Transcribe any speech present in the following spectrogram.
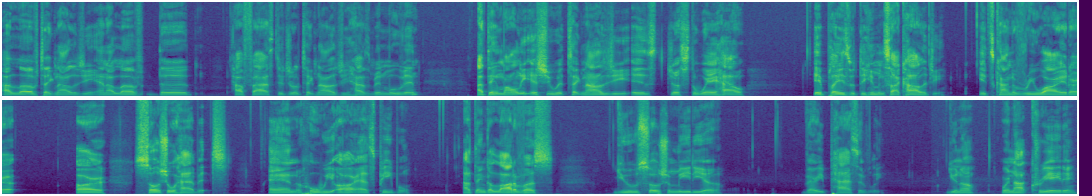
I love technology and I love the how fast digital technology has been moving. I think my only issue with technology is just the way how it plays with the human psychology. It's kind of rewired our our social habits and who we are as people. I think a lot of us use social media very passively. You know, we're not creating,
